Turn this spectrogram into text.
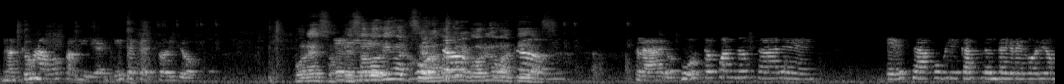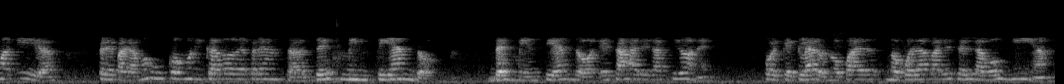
no es que una voz familiar, dice que soy yo. Por eso, Eh, eso lo dijo el senador Gregorio justo- Matías. Claro, justo cuando sale esa publicación de Gregorio Matías, preparamos un comunicado de prensa desmintiendo, desmintiendo esas alegaciones, porque claro, no puede, no puede aparecer la voz mía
